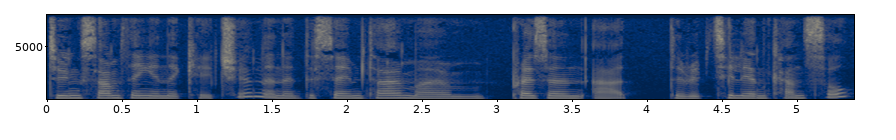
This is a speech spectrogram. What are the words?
doing something in the kitchen, and at the same time, I'm present at the Reptilian Council.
